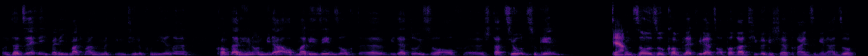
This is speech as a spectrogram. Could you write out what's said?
Und tatsächlich, wenn ich manchmal mit ihm telefoniere, kommt dann hin und wieder auch mal die Sehnsucht, äh, wieder durch so auf äh, Station zu gehen. Ja. Und so, so komplett wieder ins operative Geschäft reinzugehen. Also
